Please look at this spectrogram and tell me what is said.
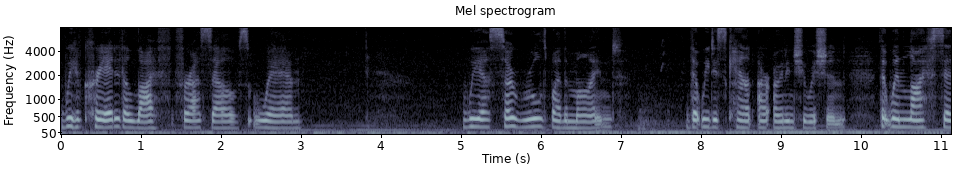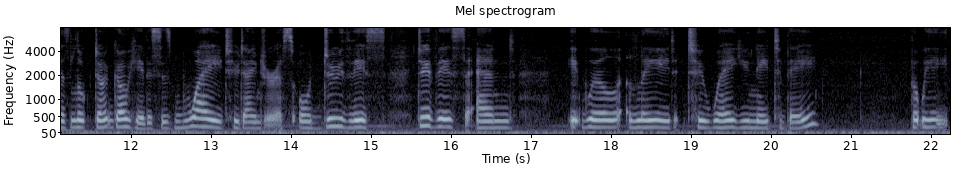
we have created a life for ourselves where we are so ruled by the mind that we discount our own intuition, that when life says, look, don't go here, this is way too dangerous, or do this, do this, and it will lead to where you need to be. But we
